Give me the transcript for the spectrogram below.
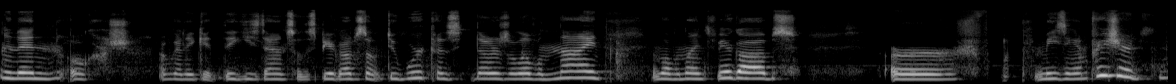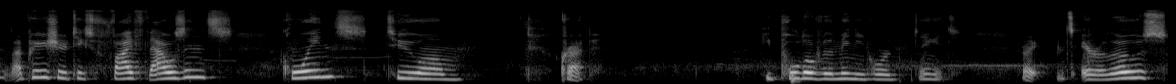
And then, oh gosh, Got to get these down so the spear gobs don't do work because there's a level 9, and level 9 spear gobs are amazing. I'm pretty sure, I'm pretty sure it takes 5,000 coins to, um, crap. He pulled over the minion horde. Dang it. Alright, let's arrow those.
